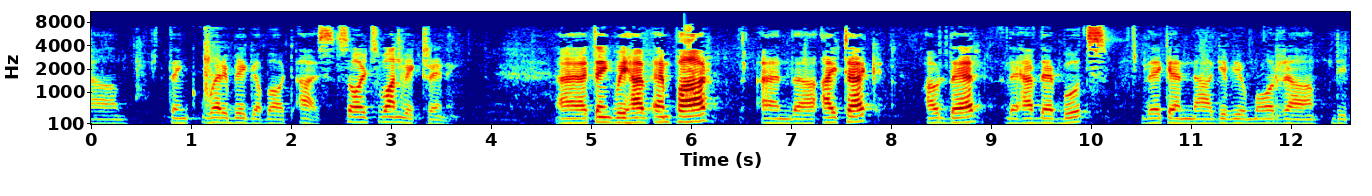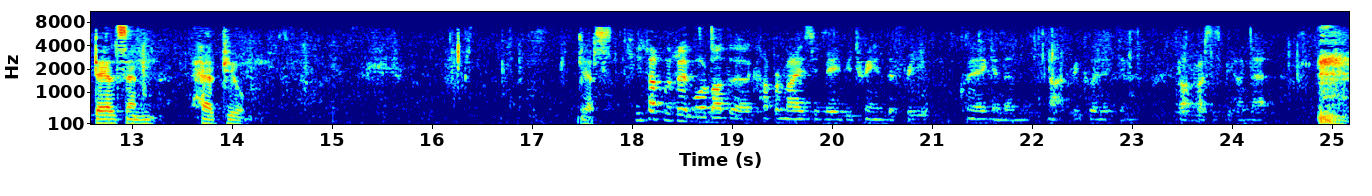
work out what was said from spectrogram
um, think very big about us. So it's one week training. Uh, I think we have Empower and uh, I-TEC out there. They have their booths. They can uh, give you more uh, details and help you. Yes. Can you talk a little bit more about the compromise you made between the free clinic and then not free clinic and thought process behind that?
